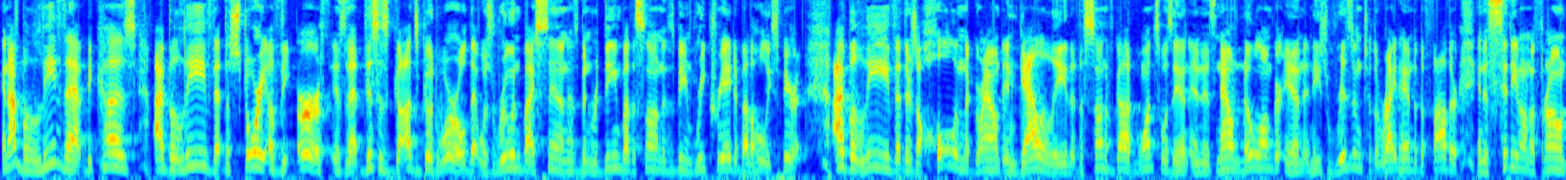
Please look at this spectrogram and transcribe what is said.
And I believe that because I believe that the story of the earth is that this is God's good world that was ruined by sin, has been redeemed by the Son, and is being recreated by the Holy Spirit. I believe that there's a hole in the ground in Galilee that the Son of God once was in and is now no longer in, and he's risen to the right hand of the Father and is sitting on a throne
